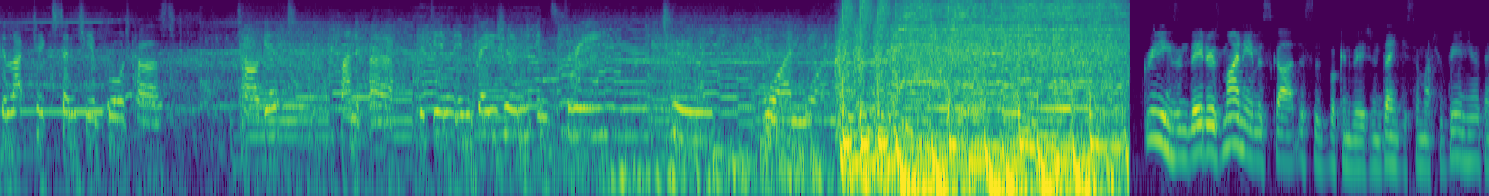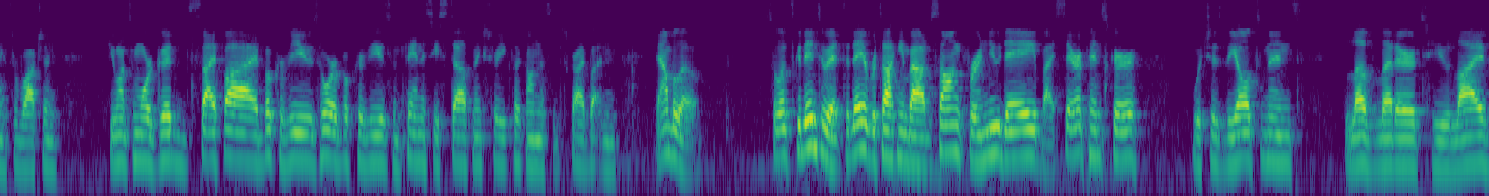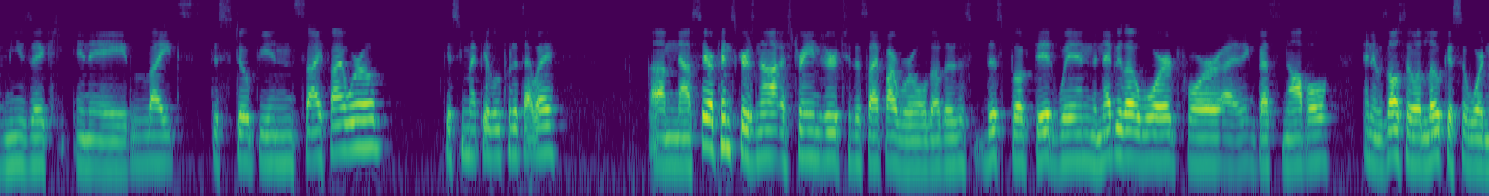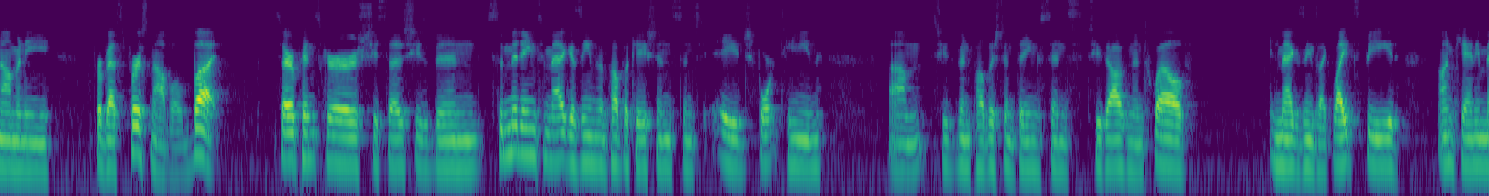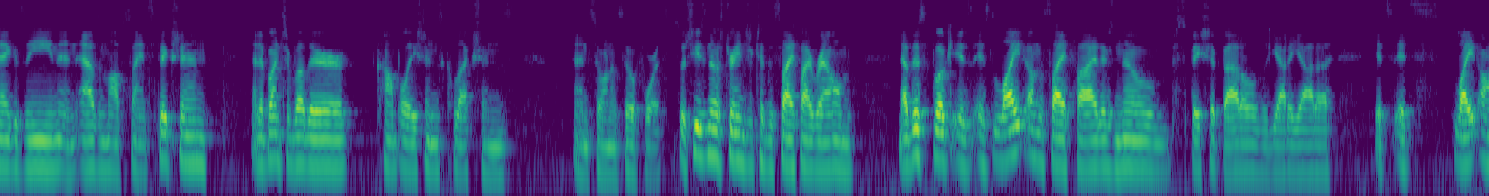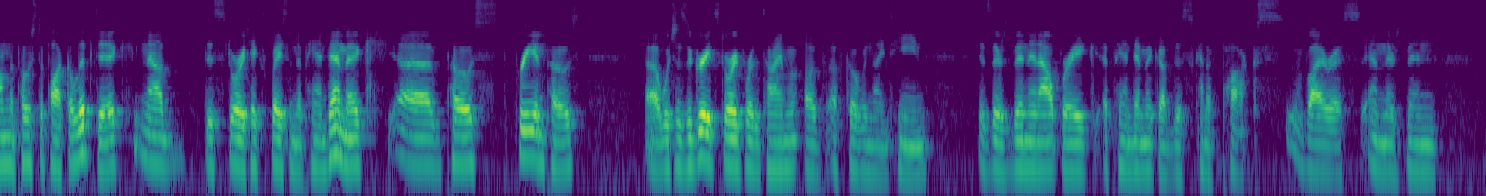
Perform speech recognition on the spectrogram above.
Galactic Sentient Broadcast. Target, planet Earth. Begin invasion in three, two, one. Greetings, invaders. My name is Scott. This is Book Invasion. Thank you so much for being here. Thanks for watching. If you want some more good sci fi book reviews, horror book reviews, and fantasy stuff, make sure you click on the subscribe button down below. So let's get into it. Today we're talking about a Song for a New Day by Sarah Pinsker, which is the ultimate love letter to live music in a light dystopian sci-fi world. Guess you might be able to put it that way. Um, now, Sarah Pinsker is not a stranger to the sci-fi world, although this this book did win the Nebula Award for I think best novel, and it was also a Locus Award nominee for best first novel. But Sarah Pinsker, she says she's been submitting to magazines and publications since age 14. Um, she's been published in things since 2012 in magazines like Lightspeed, Uncanny Magazine, and Asimov Science Fiction, and a bunch of other compilations, collections, and so on and so forth. So she's no stranger to the sci fi realm. Now, this book is, is light on the sci fi, there's no spaceship battles, yada yada. It's, it's light on the post apocalyptic. Now, this story takes place in a pandemic, uh, post, pre and post, uh, which is a great story for the time of, of COVID 19 is there's been an outbreak, a pandemic of this kind of pox virus, and there's been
